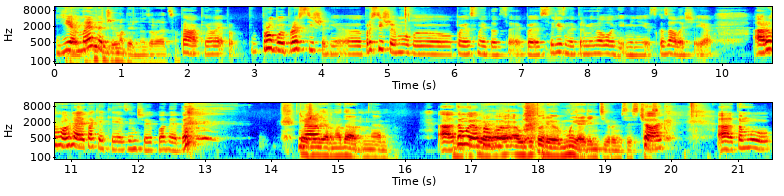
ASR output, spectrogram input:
є Да, менеджер. B2B-модель называется. Так, але я пр- пробую е, простішою мовою пояснити це без різної термінології. Мені сказали, що я розмовляю так, як я з іншої планети. Тоже На- верно, да. А, на тому я пробую. а- аудиторию мы ориентируемся сейчас. Так. А, тому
